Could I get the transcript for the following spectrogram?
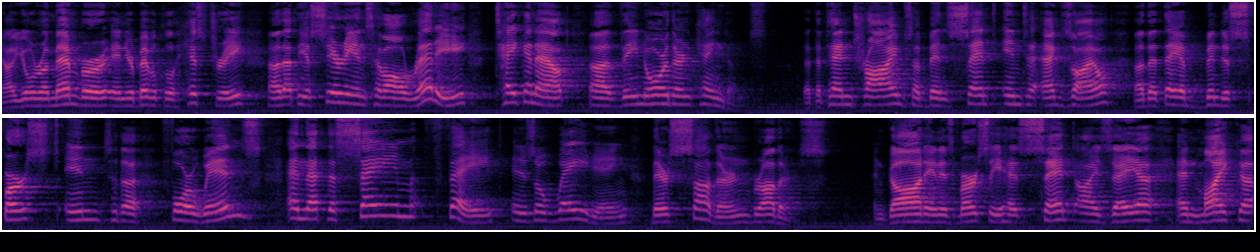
Now, you'll remember in your biblical history uh, that the Assyrians have already taken out uh, the northern kingdoms, that the ten tribes have been sent into exile, uh, that they have been dispersed into the four winds, and that the same fate is awaiting their southern brothers. And God, in His mercy, has sent Isaiah and Micah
